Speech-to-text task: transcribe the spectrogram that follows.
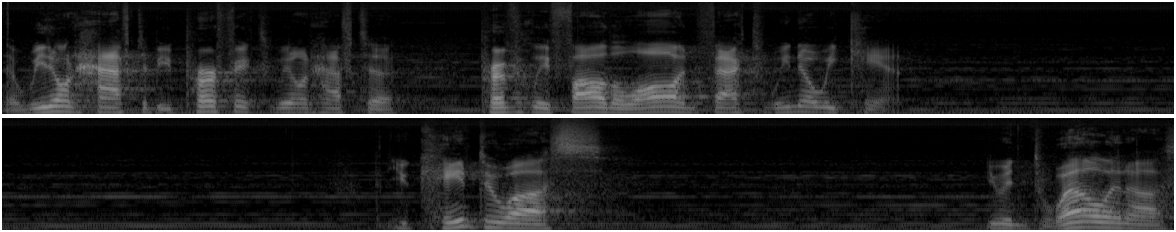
That we don't have to be perfect, we don't have to perfectly follow the law. In fact, we know we can't. But you came to us, you indwell in us,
